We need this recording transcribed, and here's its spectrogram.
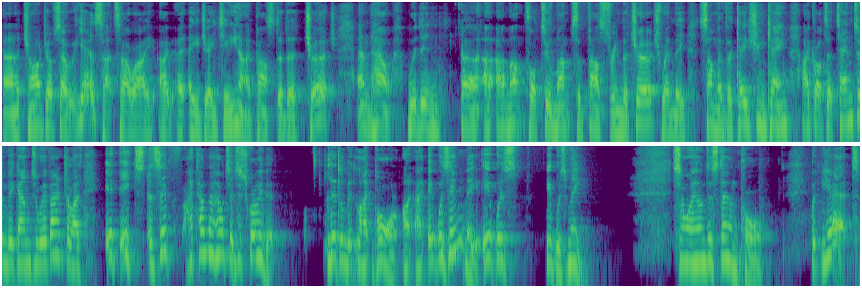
uh, charge of. So, yes, that's how I, I, at age 18, I pastored a church and how within uh, a, month or two months of pastoring the church, when the summer vacation came, I got a tent and began to evangelize. It, it's as if, I don't know how to describe it. A little bit like Paul. I, I, it was in me. It was, it was me. So I understand Paul. But yet,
